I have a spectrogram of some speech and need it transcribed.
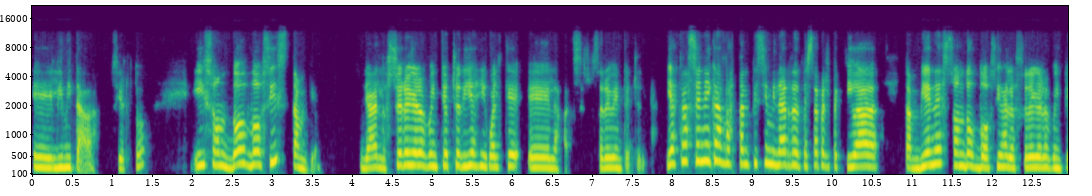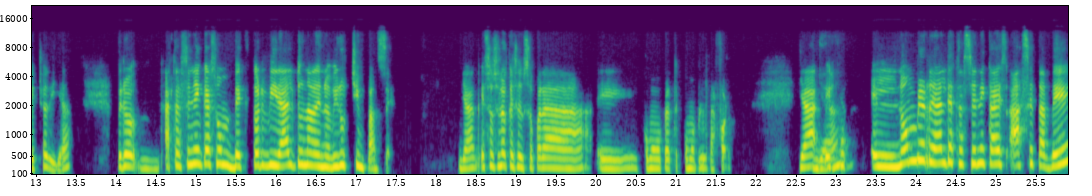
Limitada, ¿cierto? Y son dos dosis también ya los 0 y los 28 días, igual que eh, las Pfizer, 0 y 28 días. Y AstraZeneca es bastante similar desde esa perspectiva, también son dos dosis a los 0 y a los 28 días, pero AstraZeneca es un vector viral de un adenovirus chimpancé. ¿ya? Eso es lo que se usó para, eh, como, como plataforma. ¿ya? El, nombre real de AstraZeneca es AZD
